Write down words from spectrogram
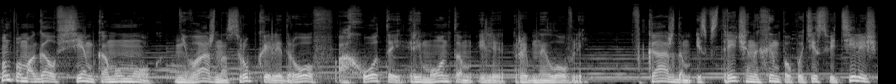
Он помогал всем, кому мог, неважно, с рубкой или дров, охотой, ремонтом или рыбной ловлей. В каждом из встреченных им по пути святилищ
